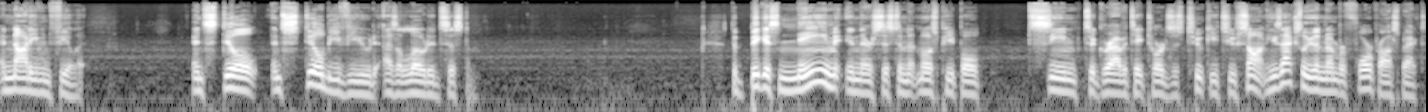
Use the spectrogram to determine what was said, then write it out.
and not even feel it. And still and still be viewed as a loaded system. The biggest name in their system that most people seem to gravitate towards is Touki Toussaint. He's actually the number 4 prospect.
